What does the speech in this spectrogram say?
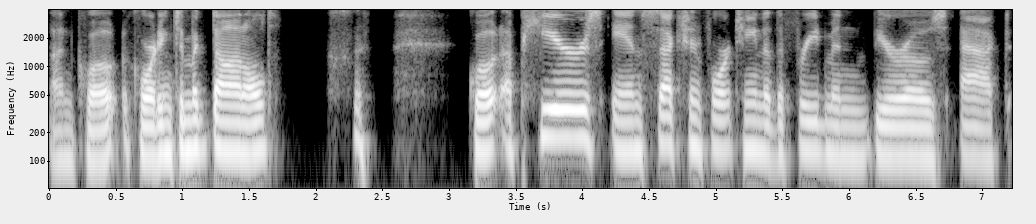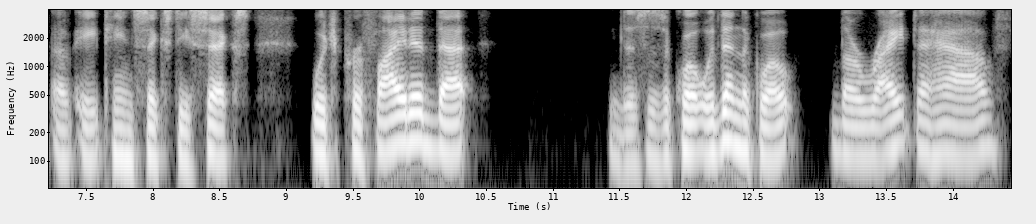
unquote, according to McDonald, quote, appears in Section 14 of the Freedmen Bureau's Act of 1866, which provided that, this is a quote within the quote, the right to have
